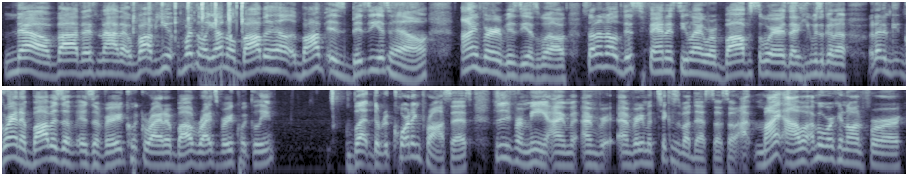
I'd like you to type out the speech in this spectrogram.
No, Bob, that's not that. Bob, you first of all, y'all know Bob is hell. Bob is busy as hell. I'm very busy as well. So I don't know this fantasy land where Bob swears that he was gonna. Granted, Bob is a is a very quick writer. Bob writes very quickly. But the recording process, especially for me, I'm I'm I'm very meticulous about that stuff. So I, my album, I've been working on for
